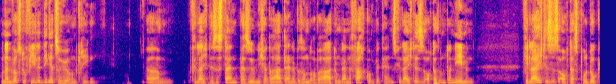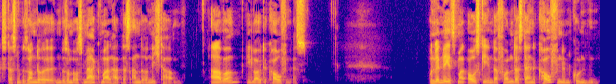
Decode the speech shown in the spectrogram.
Und dann wirst du viele Dinge zu hören kriegen. Ähm, vielleicht ist es dein persönlicher Draht, deine besondere Beratung, deine Fachkompetenz. Vielleicht ist es auch das Unternehmen. Vielleicht ist es auch das Produkt, das eine besondere, ein besonderes Merkmal hat, das andere nicht haben. Aber die Leute kaufen es. Und wenn wir jetzt mal ausgehen davon, dass deine kaufenden Kunden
